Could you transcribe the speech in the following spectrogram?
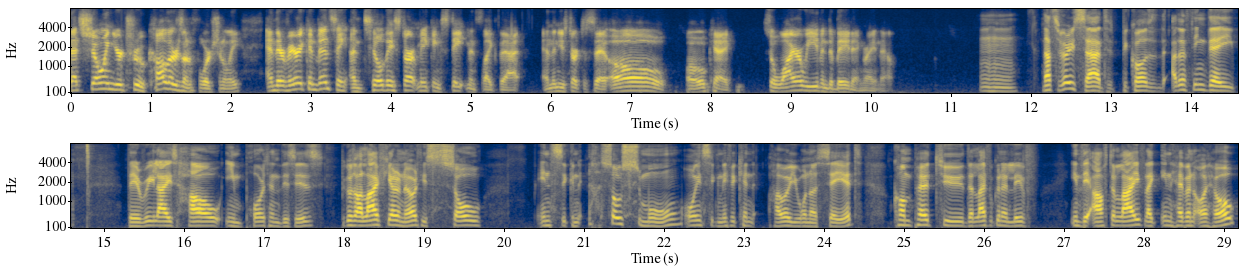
That's showing your true colors, unfortunately. And they're very convincing until they start making statements like that. And then you start to say, oh, okay. So why are we even debating right now? Mm-hmm. That's very sad because I don't think they they realize how important this is because our life here on earth is so insignificant, so small or insignificant, however you want to say it, compared to the life we're going to live in the afterlife, like in heaven or hell.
